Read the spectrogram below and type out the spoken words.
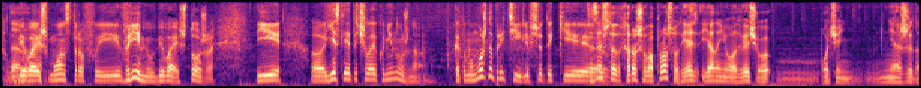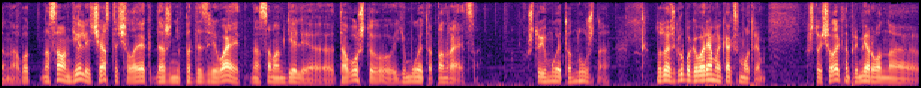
Да-да-да. убиваешь монстров и время убиваешь тоже. И э, если это человеку не нужно, к этому можно прийти или все-таки... Ты знаешь, что это хороший вопрос, вот я, я на него отвечу очень неожиданно. Вот на самом деле часто человек даже не подозревает на самом деле э, того, что ему это понравится, что ему это нужно. Ну, то есть, грубо говоря, мы как смотрим, что человек, например, он, э,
